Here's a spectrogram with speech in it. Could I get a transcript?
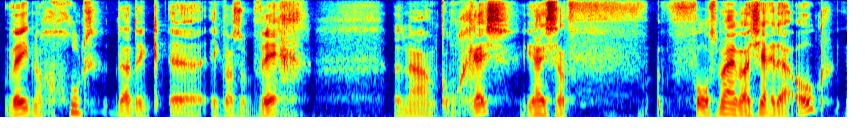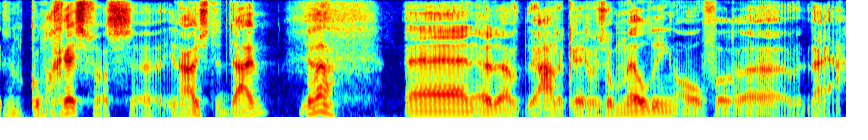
weet nog goed dat ik, eh, ik was op weg naar een congres. Jij zat, volgens mij was jij daar ook. Een congres was in Huis de Duin. Ja, En eh, ja, dan kregen we zo'n melding over, eh, nou ja,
